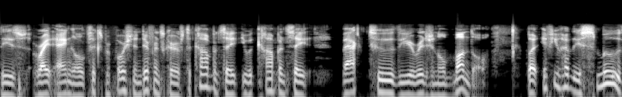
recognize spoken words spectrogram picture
these right angled fixed proportion indifference curves to compensate, you would compensate back to the original bundle. But if you have these smooth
